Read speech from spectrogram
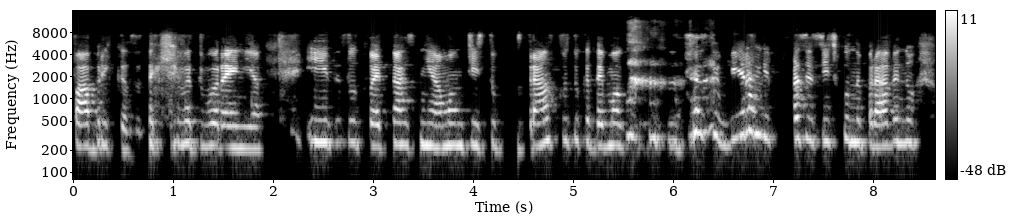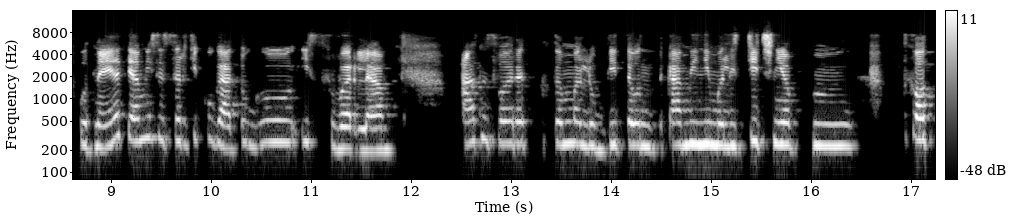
фабрика за такива творения. И съответно аз нямам чисто пространството, къде мога да събирам и пазя всичко направено от нея. Тя ми се сърди, когато го изхвърля. Аз на своя ред съм любител на така минималистичния подход.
